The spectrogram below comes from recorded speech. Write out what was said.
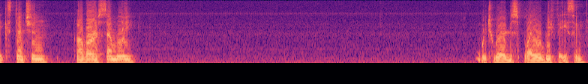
The extension of our assembly, which way our display will be facing.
